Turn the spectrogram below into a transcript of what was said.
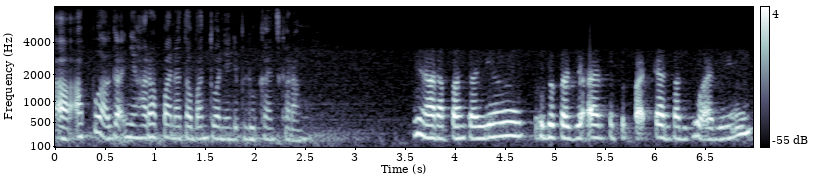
Uh, apa agaknya harapan atau bantuan yang diperlukan sekarang? Ya, harapan saya perlu kerajaan percepatkan bantuan ini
